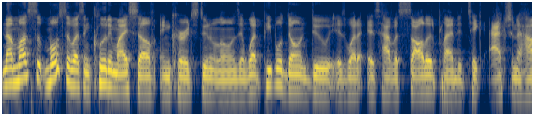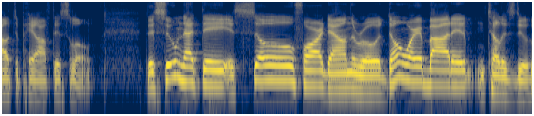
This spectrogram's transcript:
Now, most most of us, including myself, encourage student loans, and what people don't do is what is have a solid plan to take action on how to pay off this loan. To assume that day is so far down the road, don't worry about it until it's due.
